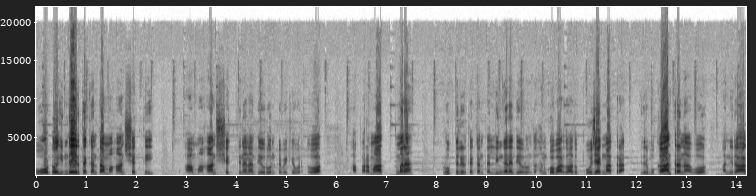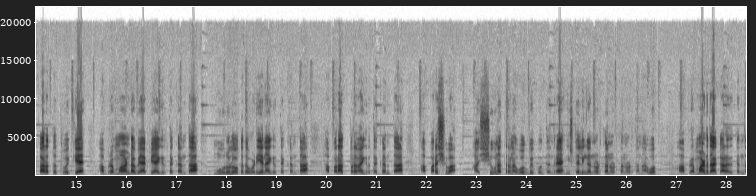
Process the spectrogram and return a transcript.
ಫೋಟೋ ಹಿಂದೆ ಇರತಕ್ಕಂಥ ಮಹಾನ್ ಶಕ್ತಿ, ಆ ಮಹಾನ್ ಶಕ್ತಿನ ನಾವು ದೇವರು ಅನ್ಕೋಬೇಕೇ ಹೊರತು ಆ ಪರಮಾತ್ಮನ ರೂಪದಲ್ಲಿರ್ತಕ್ಕಂಥ ಲಿಂಗನೇ ದೇವರು ಅಂತ ಅನ್ಕೋಬಾರ್ದು ಅದು ಪೂಜೆಗೆ ಮಾತ್ರ. ಇದ್ರ ಮುಖಾಂತರ ನಾವು ಆ ನಿರಾಕಾರ ತತ್ವಕ್ಕೆ ಆ ಬ್ರಹ್ಮಾಂಡ ವ್ಯಾಪಿಯಾಗಿರ್ತಕ್ಕಂಥ ಮೂರು ಲೋಕದ ಒಡೆಯನಾಗಿರ್ತಕ್ಕಂಥ, ಆ ಪರಾತ್ಪರನಾಗಿರ್ತಕ್ಕಂಥ, ಆ ಪರಶಿವ, ಆ ಶಿವನ ಹತ್ರ ನಾವು ಹೋಗ್ಬೇಕು ಅಂತಂದರೆ ಇಷ್ಟಲಿಂಗ ನೋಡ್ತಾ ನೋಡ್ತಾ ನೋಡ್ತಾ ನಾವು ಆ ಬ್ರಹ್ಮಾಂಡದ ಆಕಾರದಿಂದ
